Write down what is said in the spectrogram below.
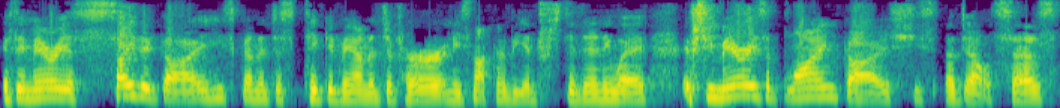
if they marry a sighted guy, he's going to just take advantage of her and he's not going to be interested anyway. If she marries a blind guy, she, Adele says,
